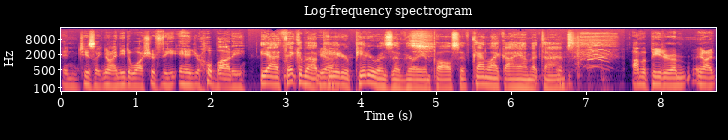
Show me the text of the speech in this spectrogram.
and Jesus like, "No, I need to wash your feet and your whole body." Yeah, I think about Yeah. Peter. Peter was uh, very impulsive, kind of like I am at times. I'm a Peter. I'm, you know, I,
